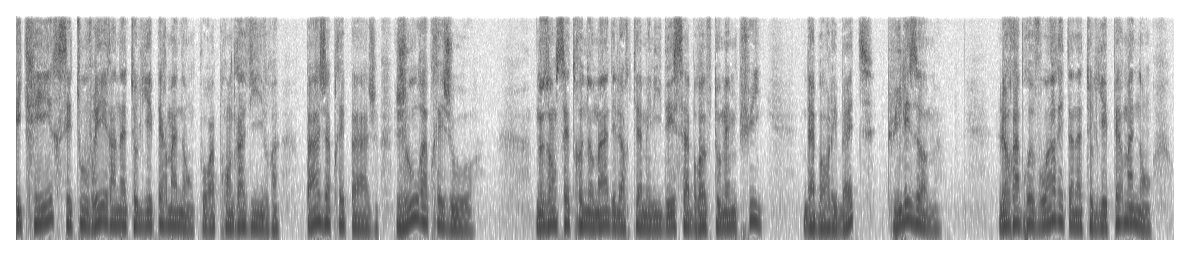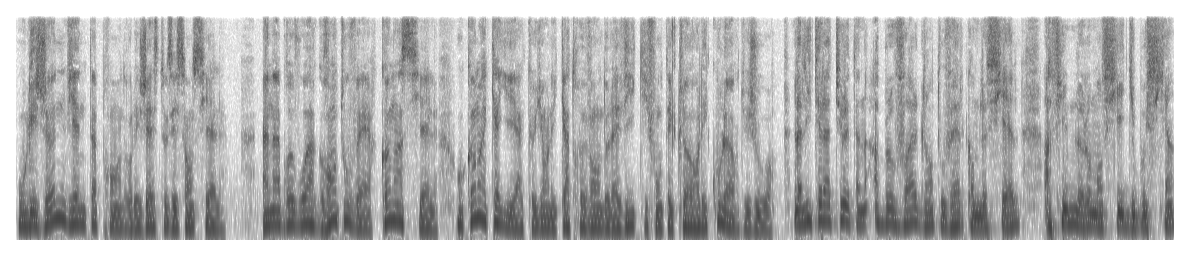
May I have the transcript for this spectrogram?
Écrire, c'est ouvrir un atelier permanent pour apprendre à vivre, page après page, jour après jour. Nos ancêtres nomades et leurs camélidés s'abreuvent au même puits, d'abord les bêtes, puis les hommes. Leur abreuvoir est un atelier permanent où les jeunes viennent apprendre les gestes essentiels un abreuvoir grand ouvert comme un ciel ou comme un cahier accueillant les quatre vents de la vie qui font éclore les couleurs du jour. La littérature est un abreuvoir grand ouvert comme le ciel, affirme le romancier djiboutien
